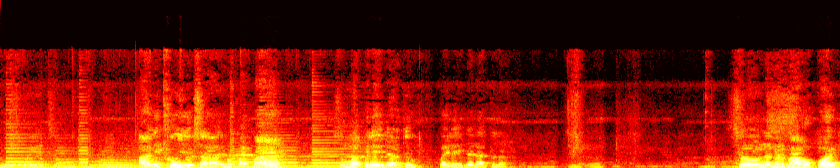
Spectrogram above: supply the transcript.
Ko yun sa Ah, ni Kuyog sa imong papa. So, mapilay daw ito, pilay daw nato lang. So, nanarbaho pod.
